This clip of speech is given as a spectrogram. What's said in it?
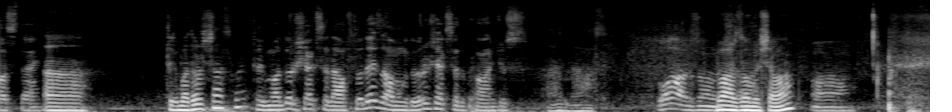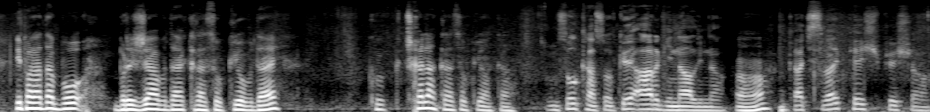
ҳастай тигмадор чанд сум тигмадорш 170 замокдорш 150 сум бо арзон мешавад и парада бо брижа будай красовкиё будай чӣ хелан красовкиё ака мисол красовкиёи оригиналина качествои пеш пешан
